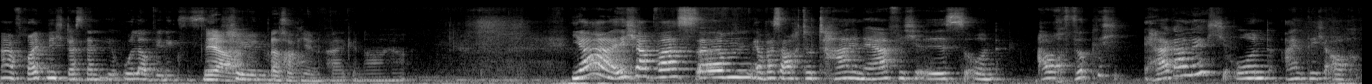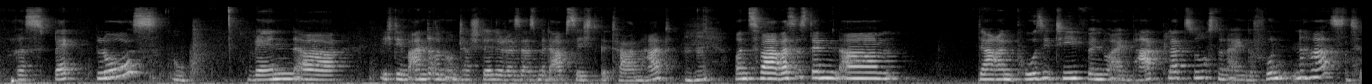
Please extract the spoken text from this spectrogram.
Ah, freut mich, dass dann Ihr Urlaub wenigstens sehr ja, schön war. das auf jeden Fall, genau, ja. Ja, ich habe was, ähm, was auch total nervig ist und auch wirklich ärgerlich und eigentlich auch respektlos, oh. wenn äh, ich dem anderen unterstelle, dass er es mit Absicht getan hat. Mhm. Und zwar, was ist denn ähm, daran positiv, wenn du einen Parkplatz suchst und einen gefunden hast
